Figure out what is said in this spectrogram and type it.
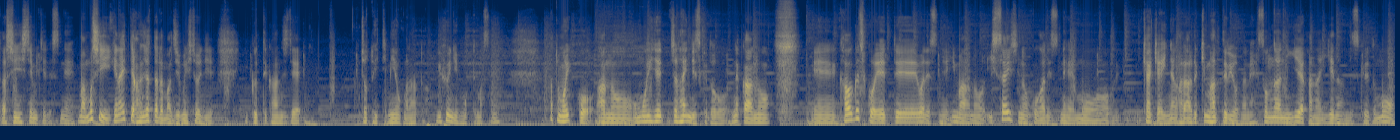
打診してみてですね、まあ、もし行けないって感じだったら、まあ、自分一人で行くって感じで、ちょっと行ってみようかなというふうに思ってますね。あともう一個、あの、思い出じゃないんですけど、なんかあの、えー、川口湖永定はですね、今、あの、1歳児の子がですね、もう、キャキャ言いながら歩き回ってるようなね、そんな賑やかな家なんですけれども、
